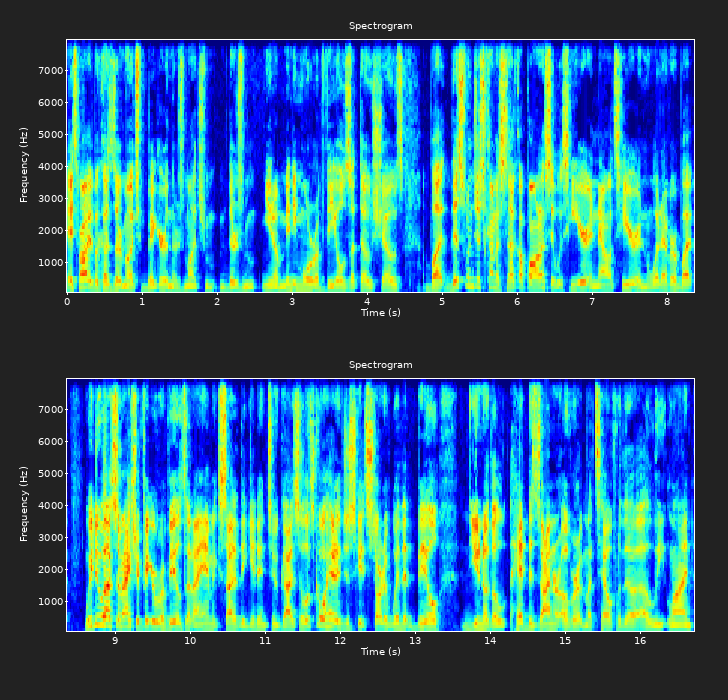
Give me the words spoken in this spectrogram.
It's probably because they're much bigger and there's much, there's, you know, many more reveals at those shows. But this one just kind of snuck up on us. It was here and now it's here and whatever. But we do have some action figure reveals that I am excited to get into, guys. So let's go ahead and just get started with it. Bill, you know, the head designer over at Mattel for the Elite line,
